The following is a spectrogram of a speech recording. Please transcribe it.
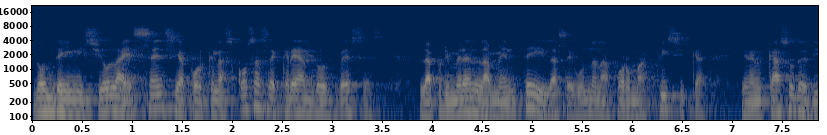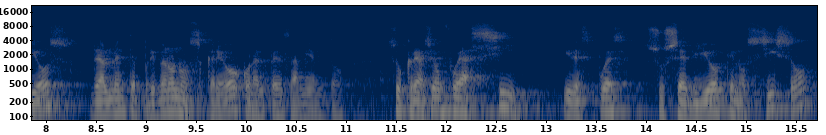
donde inició la esencia, porque las cosas se crean dos veces, la primera en la mente y la segunda en la forma física. Y en el caso de Dios, realmente primero nos creó con el pensamiento. Su creación fue así y después sucedió que nos hizo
